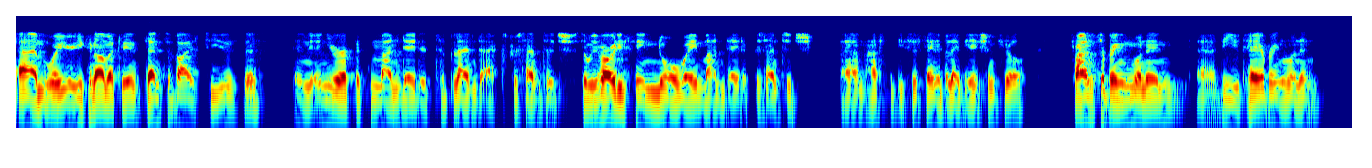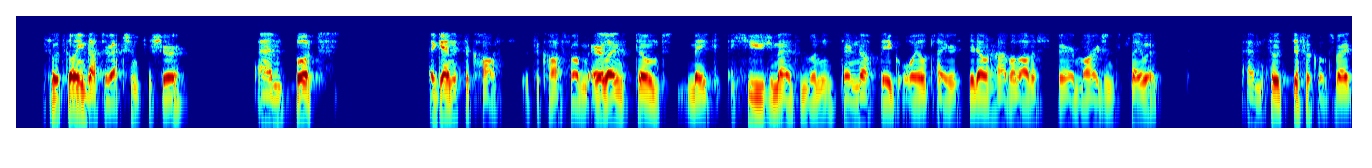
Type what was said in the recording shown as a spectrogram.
um, where you're economically incentivized to use this. In, in Europe, it's mandated to blend X percentage. So we've already seen Norway mandate a percentage um, has to be sustainable aviation fuel. France are bringing one in, uh, the UK are bringing one in. So it's going that direction for sure. Um, but again, it's a cost. It's a cost problem. Airlines don't make a huge amount of money. They're not big oil players. They don't have a lot of spare margin to play with. Um, so it's difficult, right?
